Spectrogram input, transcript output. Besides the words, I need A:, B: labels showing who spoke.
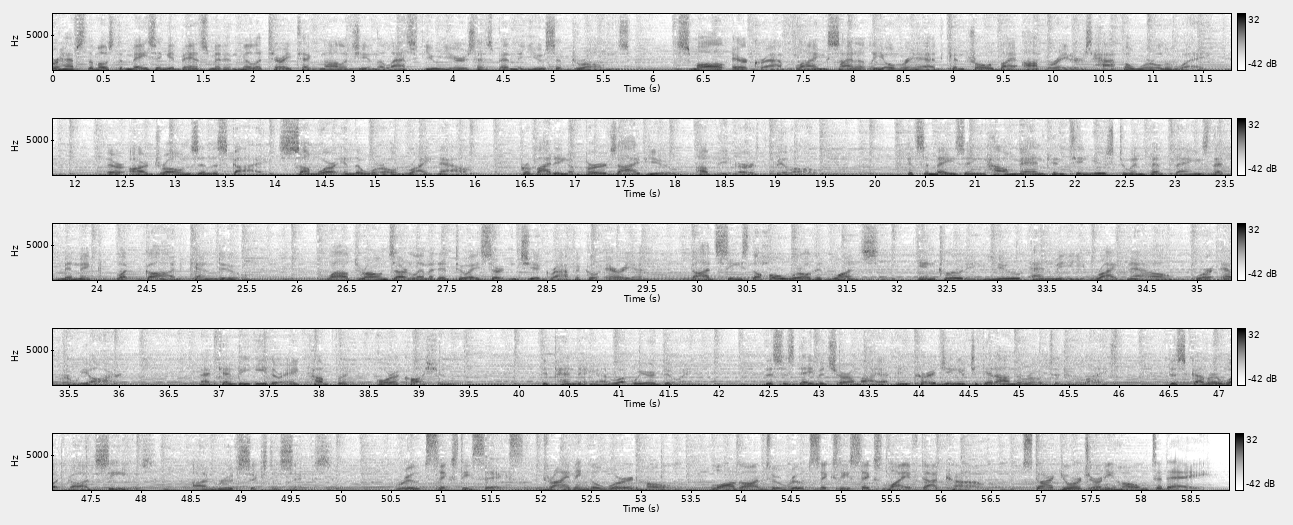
A: Perhaps the most amazing advancement in military technology in the last few years has been the use of drones. Small aircraft flying silently overhead, controlled by operators half a world away. There are drones in the sky, somewhere in the world right now, providing a bird's eye view of the earth below. It's amazing how man continues to invent things that mimic what God can do. While drones are limited to a certain geographical area, God sees the whole world at once, including you and me right now, wherever we are. That can be either a comfort or a caution, depending on what we are doing. This is David Jeremiah encouraging you to get on the road to new life. Discover what God sees on Route 66.
B: Route 66, driving the word home. Log on to Route66Life.com. Start your journey home today.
